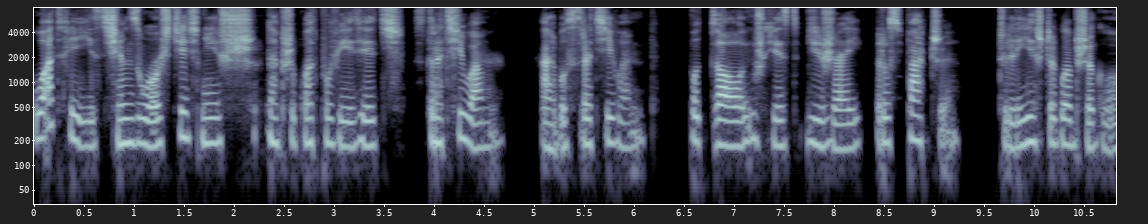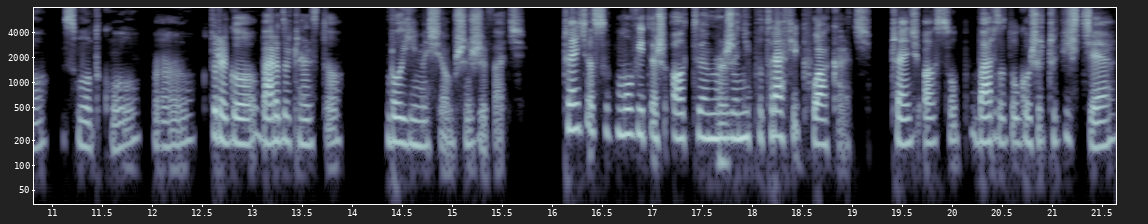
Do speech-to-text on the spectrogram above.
Łatwiej jest się złościć niż na przykład powiedzieć straciłam albo straciłem, bo to już jest bliżej rozpaczy, czyli jeszcze głębszego smutku, e, którego bardzo często boimy się przeżywać. Część osób mówi też o tym, że nie potrafi płakać. Część osób bardzo długo rzeczywiście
